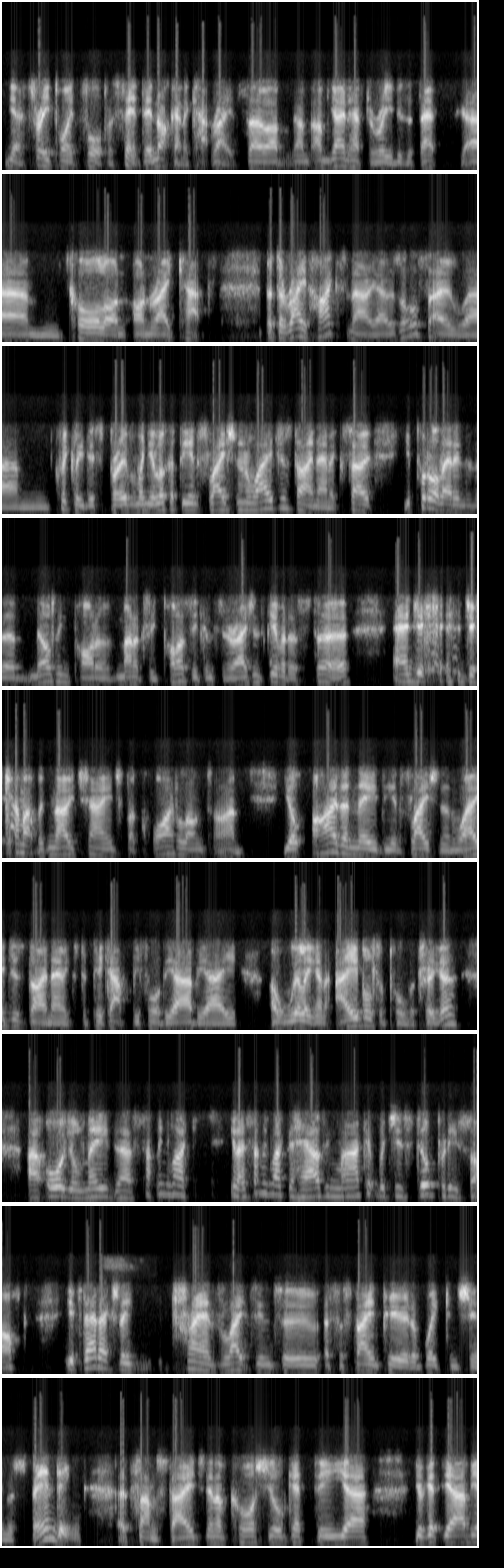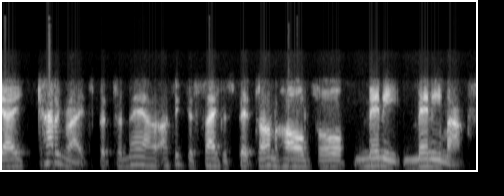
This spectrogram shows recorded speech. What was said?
you know, 3.4%, they're not going to cut rates. So I'm, I'm going to have to revisit that um, call on, on rate cuts. But the rate hike scenario is also um, quickly disproven when you look at the inflation and wages dynamic. So you put all that into the melting pot of monetary policy considerations, give it a stir, and you, you come up with no change for quite a long time. You'll either need the inflation and wages dynamics to pick up before the RBA are willing and able to pull the trigger, uh, or you'll need uh, something like you know something like the housing market, which is still pretty soft. If that actually translates into a sustained period of weak consumer spending at some stage, then of course you'll get the uh, you'll get the RBA cutting rates. But for now, I think the safest bet's on hold for many, many months.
